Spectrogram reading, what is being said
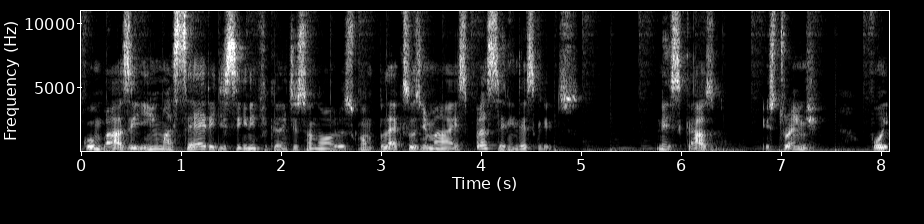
com base em uma série de significantes sonoros complexos demais para serem descritos. Nesse caso, Strange foi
